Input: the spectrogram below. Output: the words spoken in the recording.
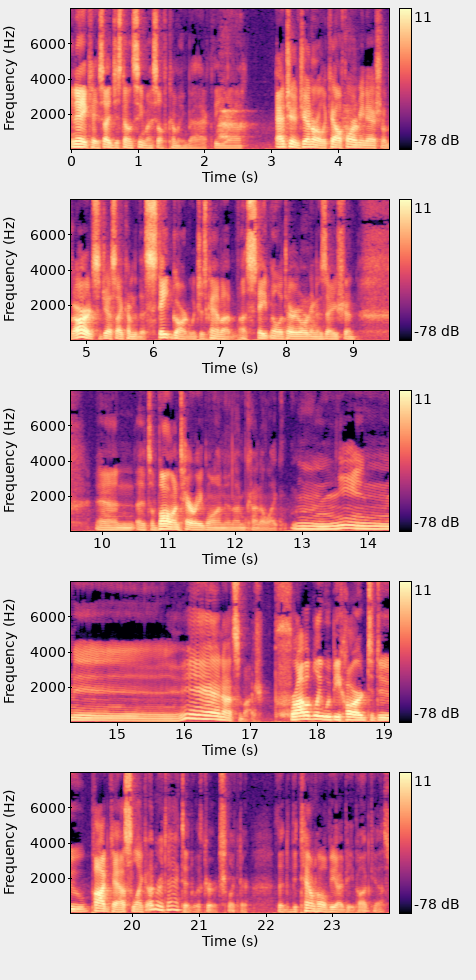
In any case, I just don't see myself coming back. The uh, adjutant general of the California National Guard suggests I come to the State Guard, which is kind of a, a state military organization. And it's a voluntary one, and I'm kind of like, mm, yeah, not so much probably would be hard to do podcasts like Unredacted with Kurt Schlichter, the, Town Hall VIP podcast,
